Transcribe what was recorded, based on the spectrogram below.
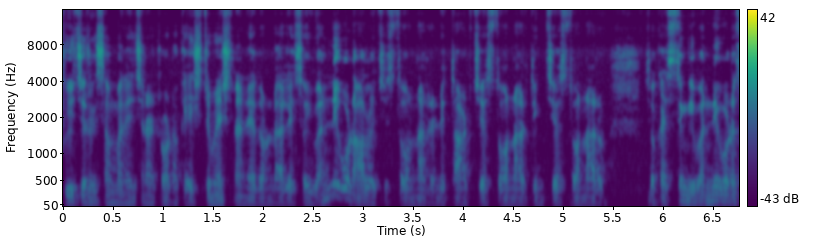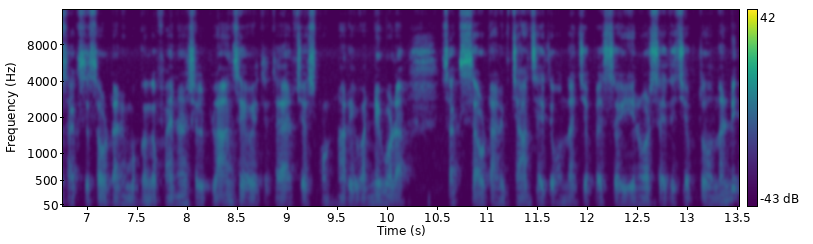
ఫ్యూచర్కి సంబంధించినటువంటి ఒక ఎస్టిమేషన్ అనేది ఉండాలి. సో ఇవన్నీ కూడా ఆలోచిస్తూ ఉన్నారండి. థాట్ చేస్తూ ఉన్నారు థింక్ చేస్తూ ఉన్నారు. సో ఖచ్చితంగా ఇవన్నీ కూడా సక్సెస్ అవడానికి ముఖ్యంగా ఫైనాన్షియల్ ప్లాన్స్ ఏవైతే తయారు చేసుకుంటున్నారో ఇవన్నీ కూడా సక్సెస్ అవడానికి ఛాన్స్ అయితే ఉందని చెప్పేసి యూనివర్స్ అయితే చెప్తూ ఉందండి.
